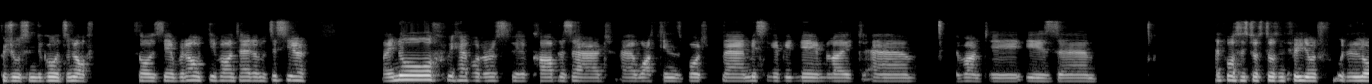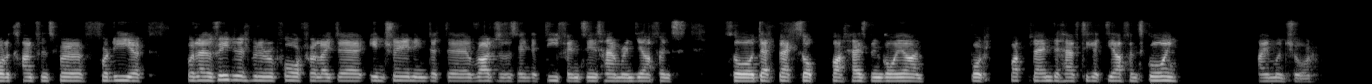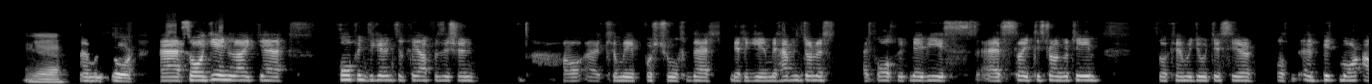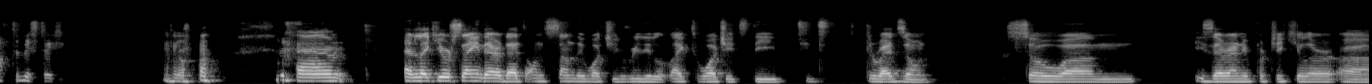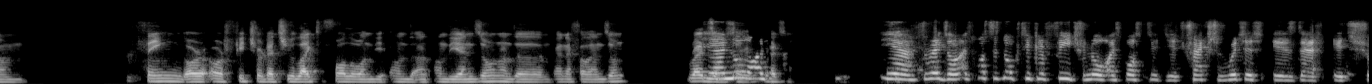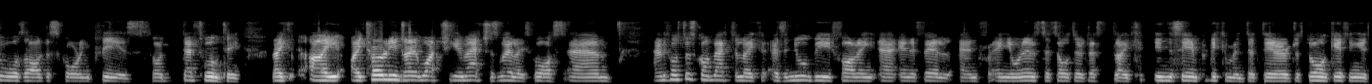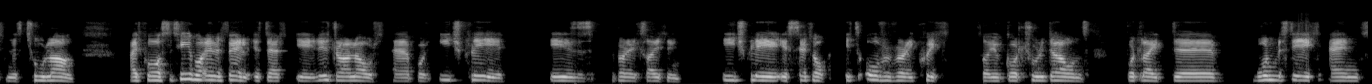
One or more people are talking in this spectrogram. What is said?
producing the goods enough. So I say without Davante Adams this year, I know we have others. We have Cobb, Lazard, uh, Watkins, but uh, missing a big name like um, Davante is, um, I suppose it just doesn't fill you with, with a lot of confidence for, for the year. But I was reading a little bit of report for like the, in training that the Rodgers is saying that defense is hammering the offense. So that backs up what has been going on. But what plan they have to get the offense going, I'm unsure. Yeah, I'm unsure. Uh, so again, like uh, hoping to get into playoff position. How uh, can we push through from that? Yet again, we haven't done it. I suppose with maybe a slightly stronger team. So can we do it this year? A bit more optimistic. um, and like you're saying there that on Sunday, what you really like to watch it's the it's the red zone. So, um, is there any particular um, thing or, or feature that you like to follow on the on the on the end zone on the NFL end zone? Red Yeah, zone, no, sorry, I- red zone. Yeah, the red zone. I suppose there's no particular feature. No, I suppose the, the attraction with it is that it shows all the scoring plays. So that's one thing. Like I, I thoroughly enjoy watching a match as well. I suppose. Um, and I suppose just going back to like as a newbie following uh, NFL, and for anyone else that's out there that's like in the same predicament that they're just don't getting it and it's too long. I suppose the thing about NFL is that it is drawn out, uh, but each play is very exciting. Each play is set up. It's over very quick. So you go through the downs but like the one mistake and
